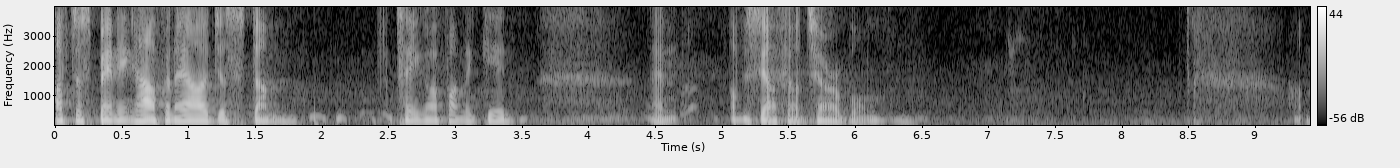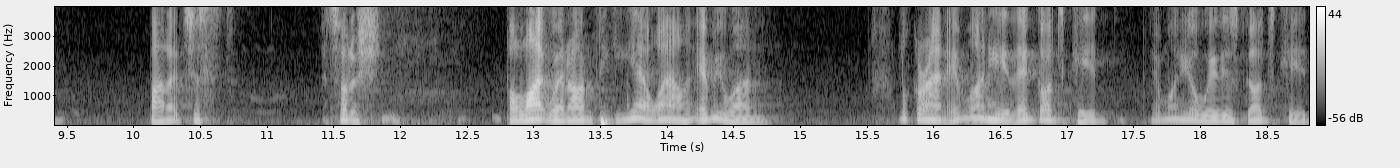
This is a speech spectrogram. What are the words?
after spending half an hour just um, teeing off on the kid. And obviously, I felt terrible. Um, but it just it sort of, sh- the light went on, thinking, yeah, wow, everyone, look around, everyone here, they're God's kid. Everyone you're with is God's kid.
